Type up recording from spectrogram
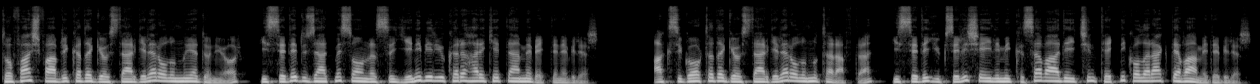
Tofaş fabrikada göstergeler olumluya dönüyor, hissede düzeltme sonrası yeni bir yukarı hareketlenme beklenebilir. Aksigorta'da göstergeler olumlu tarafta, hissede yükseliş eğilimi kısa vade için teknik olarak devam edebilir.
